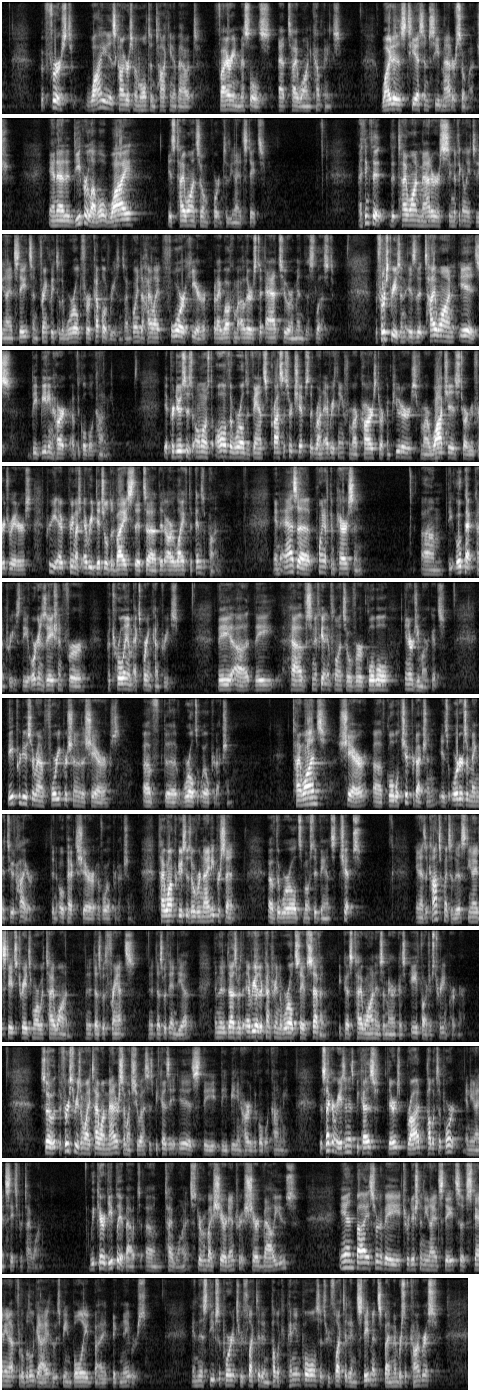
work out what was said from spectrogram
But first, why is Congressman Moulton talking about firing missiles at Taiwan companies? Why does TSMC matter so much? And at a deeper level, why is Taiwan so important to the United States? I think that, that Taiwan matters significantly to the United States and frankly to the world for a couple of reasons. I'm going to highlight four here, but I welcome others to add to or amend this list. The first reason is that Taiwan is the beating heart of the global economy. It produces almost all of the world's advanced processor chips that run everything from our cars to our computers, from our watches to our refrigerators, pretty, pretty much every digital device that, uh, that our life depends upon. And as a point of comparison, um, the OPEC countries, the Organization for Petroleum Exporting Countries, they, uh, they have significant influence over global energy markets. They produce around 40% of the shares of the world's oil production. Taiwan's share of global chip production is orders of magnitude higher than OPEC's share of oil production. Taiwan produces over 90% of the world's most advanced chips. And as a consequence of this, the United States trades more with Taiwan than it does with France, than it does with India, and than it does with every other country in the world save seven, because Taiwan is America's eighth largest trading partner. So the first reason why Taiwan matters so much to us is because it is the, the beating heart of the global economy. The second reason is because there's broad public support in the United States for Taiwan. We care deeply about um, Taiwan. It's driven by shared interests, shared values, and by sort of a tradition in the United States of standing up for the little guy who is being bullied by big neighbors. In this deep support, it's reflected in public opinion polls, it's reflected in statements by members of Congress,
